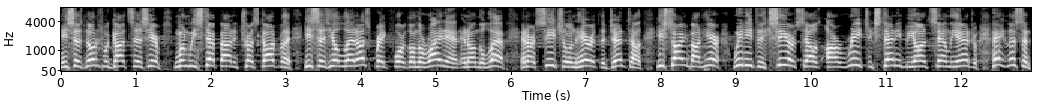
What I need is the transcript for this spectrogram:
And he says, notice what God says here. When we step out and trust God for that, he says he'll let us break forth on the right hand and on the left, and our seed shall inherit the Gentiles. He's talking about here, we need to see ourselves, our reach extending beyond San Leandro. Hey, listen,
